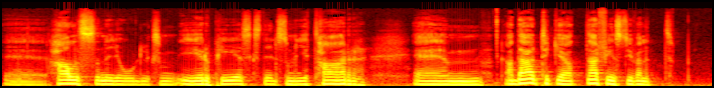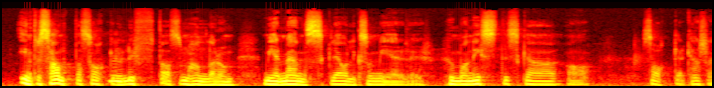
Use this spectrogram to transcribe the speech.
eh, halsen är gjord liksom i europeisk stil som en gitarr. Eh, ja, där tycker jag att där finns det ju väldigt intressanta saker att mm. lyfta som handlar om mer mänskliga och liksom mer humanistiska ja, saker kanske.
